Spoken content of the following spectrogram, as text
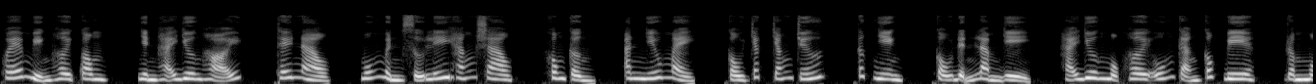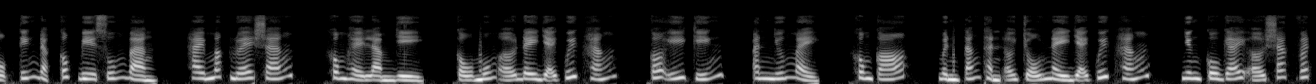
khóe miệng hơi cong, nhìn Hải Dương hỏi, thế nào, muốn mình xử lý hắn sao, không cần, anh nhíu mày, cậu chắc chắn chứ, tất nhiên, cậu định làm gì, Hải Dương một hơi uống cạn cốc bia, rầm một tiếng đặt cốc bia xuống bàn, hai mắt lóe sáng, không hề làm gì, cậu muốn ở đây giải quyết hắn, có ý kiến, anh nhướng mày, không có, mình tán thành ở chỗ này giải quyết hắn, nhưng cô gái ở sát vách,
